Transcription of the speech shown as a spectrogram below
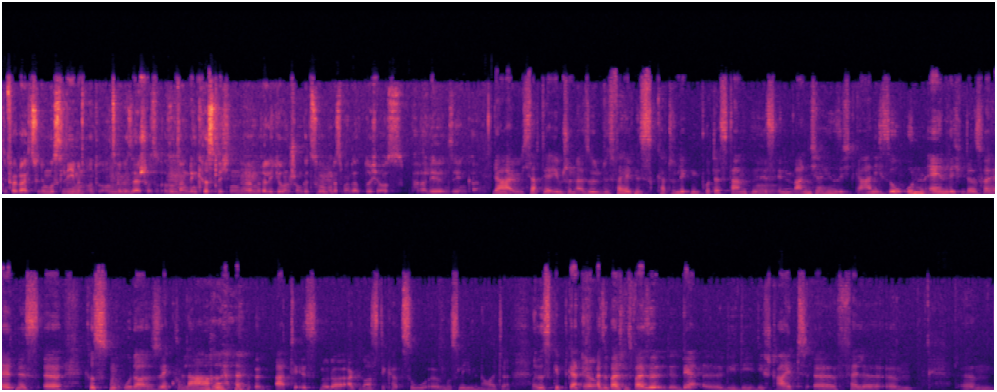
den Vergleich zu den Muslimen und unserer mhm. Gesellschaft, also sozusagen mhm. den christlichen ähm, mhm. Religionen schon gezogen, mhm. dass man da durchaus Parallelen sehen kann. Ja, ich sagte ja eben schon, also das Verhältnis Katholiken-Protestanten ist in mancher Hinsicht gar nicht so unähnlich wie das Verhältnis äh, Christen oder säkulare Atheisten oder Agnostiker zu äh, Muslimen heute. Also es gibt, ja. also beispielsweise der, äh, die, die, die Streitfälle. Ähm, ähm,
